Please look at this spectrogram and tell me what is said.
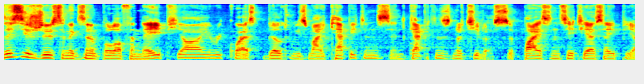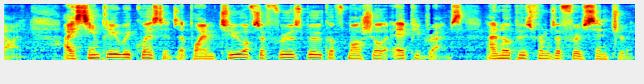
This is just an example of an API request built with my Capitans and Capitains Nautilus, the Python CTS API. I simply requested the poem 2 of the first book of Martial Epigrams, an opus from the first century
